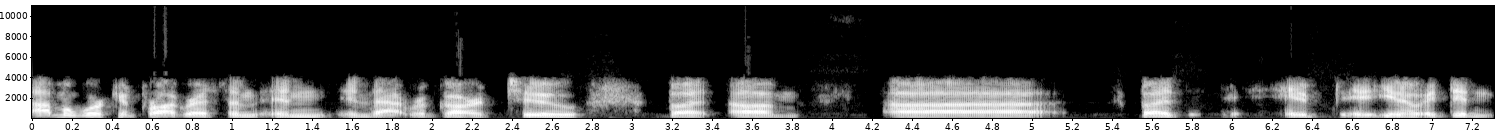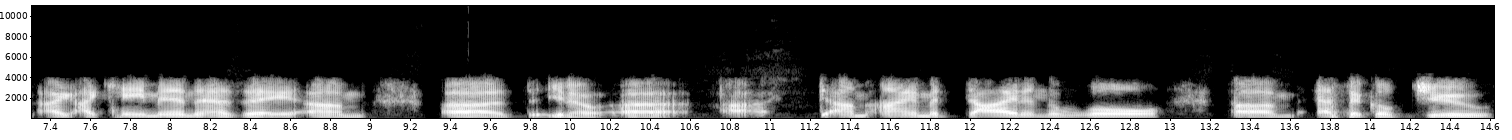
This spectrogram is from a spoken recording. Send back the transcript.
I'm a work in progress in in, in that regard too, but um, uh, but it, it you know it didn't. I, I came in as a um, uh, you know uh, I, I'm I am a dyed in the wool um, ethical Jew.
